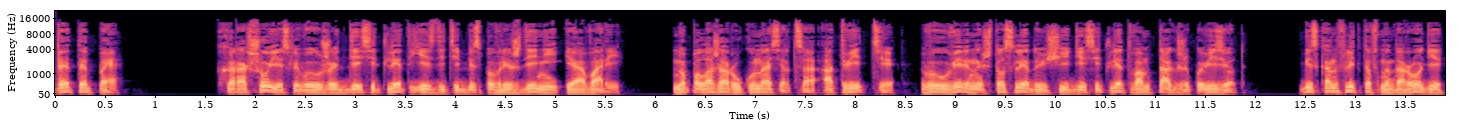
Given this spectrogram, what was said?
ДТП. Хорошо, если вы уже 10 лет ездите без повреждений и аварий. Но, положа руку на сердце, ответьте, вы уверены, что следующие 10 лет вам также повезет? Без конфликтов на дороге,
